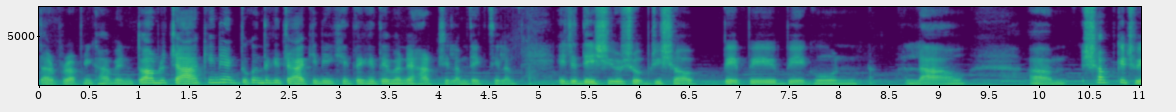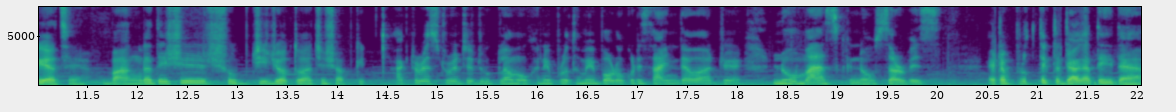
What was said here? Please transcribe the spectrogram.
তারপর আপনি খাবেন। তো আমরা চা কিনে, এক দোকান থেকে চা কিনে খেতে খেতে মানে হাঁটছিলাম, দেখছিলাম। এই যে দেশীয় সবজি সব, পেঁপে, বেগুন, লাউ সব কিছুই আছে। বাংলাদেশের সবজি যত আছে সব কিছু একটা রেস্টুরেন্টে ঢুকলাম ওখানে প্রথমে বড় করে সাইন দেওয়া যে নো মাস্ক নো সার্ভিস এটা প্রত্যেকটা জায়গাতেই দেয়া।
